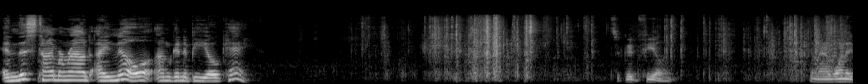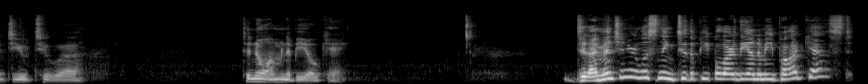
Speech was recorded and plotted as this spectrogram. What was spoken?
And this time around, I know I'm going to be okay. It's a good feeling. And I wanted you to uh, to know I'm going to be okay. Did I mention you're listening to the People Are the Enemy podcast?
